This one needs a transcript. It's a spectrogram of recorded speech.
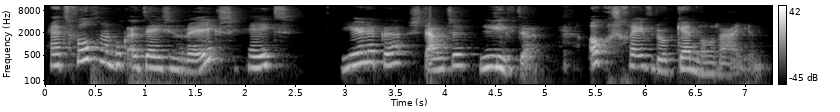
Het volgende boek uit deze reeks heet Heerlijke Stoute Liefde. Ook geschreven door Kendall Ryan.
